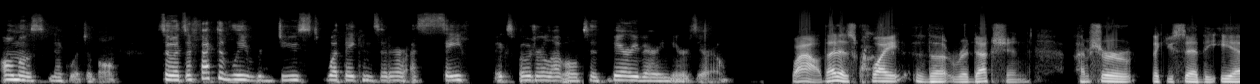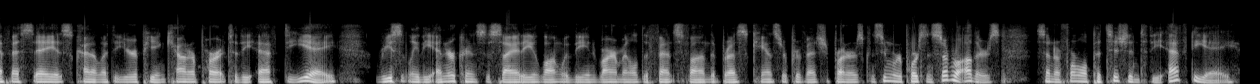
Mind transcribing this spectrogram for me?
almost negligible. So it's effectively reduced what they consider a safe exposure level to very, very near zero. Wow, that is quite the reduction. I'm sure, like you said, the EFSA is kind of like the European counterpart to the FDA. Recently, the Endocrine Society, along with the Environmental Defense Fund, the Breast Cancer Prevention Partners, Consumer Reports, and several others, sent a formal petition to the FDA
